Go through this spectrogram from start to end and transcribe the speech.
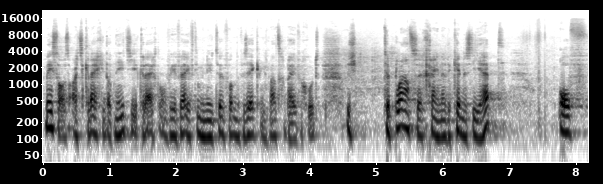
Meestal als arts krijg je dat niet. Je krijgt ongeveer 15 minuten van de verzekeringsmaatschappij vergoed. Dus ter plaatse ga je naar de kennis die je hebt. Of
